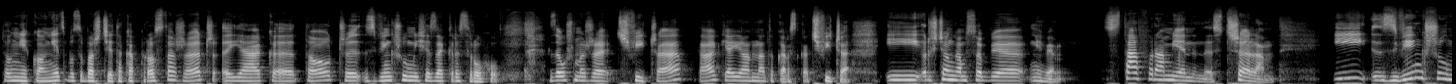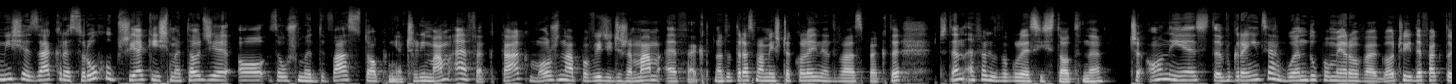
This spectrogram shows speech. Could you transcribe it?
to nie koniec, bo zobaczcie, taka prosta rzecz jak to, czy zwiększył mi się zakres ruchu. Załóżmy, że ćwiczę, tak? Ja, Joanna Tokarska, ćwiczę i rozciągam sobie, nie wiem, staw ramienny, strzelam i zwiększył mi się zakres ruchu przy jakiejś metodzie o załóżmy 2 stopnie, czyli mam efekt, tak? Można powiedzieć, że mam efekt. No to teraz mam jeszcze kolejne dwa aspekty. Czy ten efekt w ogóle jest istotny? Czy on jest w granicach błędu pomiarowego, czyli de facto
